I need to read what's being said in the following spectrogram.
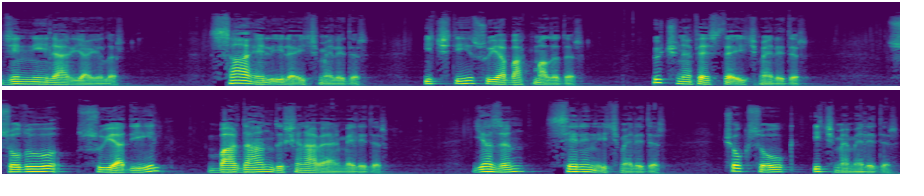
cinniler yayılır. Sağ el ile içmelidir. İçtiği suya bakmalıdır. Üç nefeste içmelidir. Soluğu suya değil, bardağın dışına vermelidir. Yazın serin içmelidir. Çok soğuk içmemelidir.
